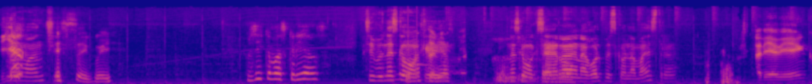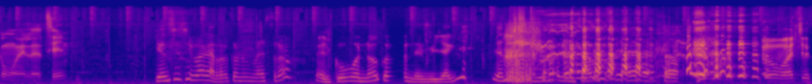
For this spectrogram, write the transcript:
Y- No ya. manches. Ese, güey. Pues sí, ¿qué más querías? Sí, pues no es ¿Qué como que. querías? No es como que se agarraran a golpes con la maestra. Estaría bien como el Atsin. ¿Quién sí se iba a agarrar con un maestro? El cubo, ¿no? Con el Miyagi. Ya. Cierto. No manches.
